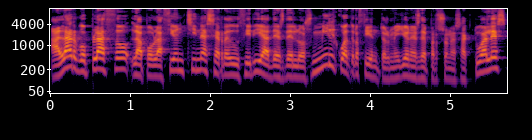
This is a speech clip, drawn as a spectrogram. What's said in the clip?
a largo plazo, la población china se reduciría desde los 1.400 millones de personas actuales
